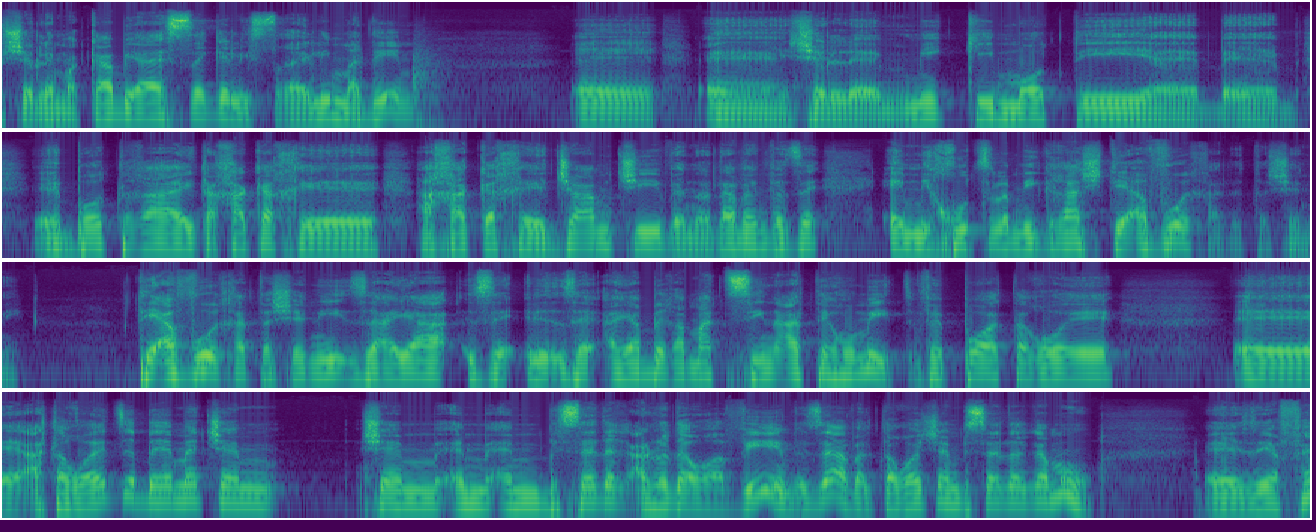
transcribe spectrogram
שלמכבי היה סגל ישראלי מדהים, של אה, מיקי מוטי, אה, אה, בוטרייט, אחר כך, אה, אחר כך אה, ג'אמצ'י ונדב בן וזה, הם מחוץ למגרש תיעבו אחד את השני. תיעבו אחד את השני, זה היה, זה, זה היה ברמת שנאה תהומית, ופה אתה רואה, אה, אתה רואה את זה באמת שהם, שהם הם, הם בסדר, אני לא יודע, אוהבים וזה, אבל אתה רואה שהם בסדר גמור. אה, זה יפה,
